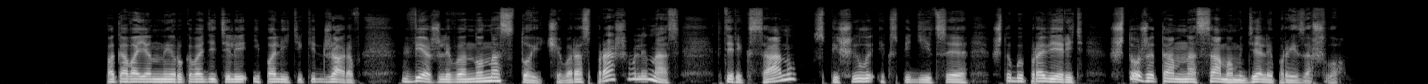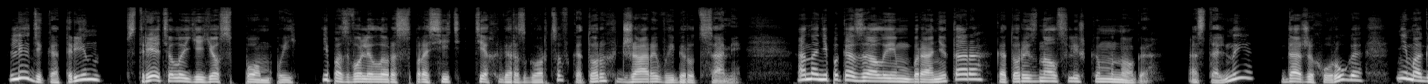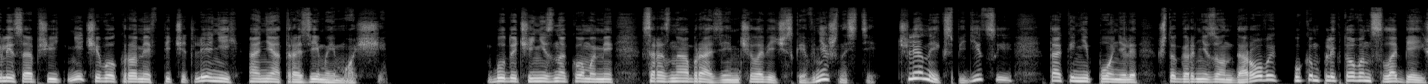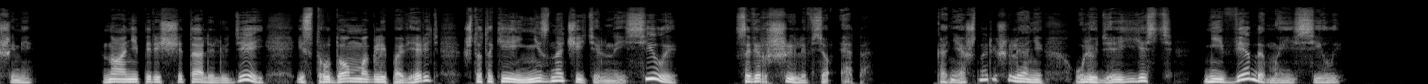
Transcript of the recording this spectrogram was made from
Пока военные руководители и политики Джаров вежливо, но настойчиво расспрашивали нас, к Терексану спешила экспедиция, чтобы проверить, что же там на самом деле произошло. Леди Катрин встретила ее с помпой и позволила расспросить тех версгорцев, которых Джары выберут сами. Она не показала им Бранитара, который знал слишком много. Остальные даже Хуруга не могли сообщить ничего, кроме впечатлений о неотразимой мощи. Будучи незнакомыми с разнообразием человеческой внешности, члены экспедиции так и не поняли, что гарнизон Даровы укомплектован слабейшими. Но они пересчитали людей и с трудом могли поверить, что такие незначительные силы совершили все это. Конечно, решили они, у людей есть неведомые силы.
